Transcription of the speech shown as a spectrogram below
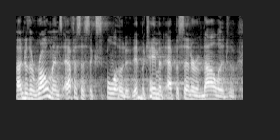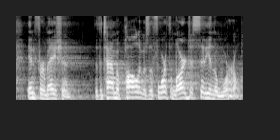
Under the Romans, Ephesus exploded. It became an epicenter of knowledge, of information. At the time of Paul, it was the fourth largest city in the world.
